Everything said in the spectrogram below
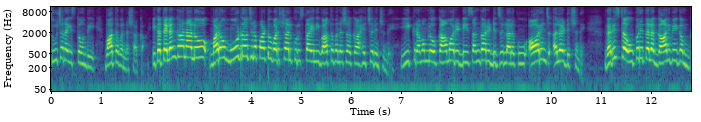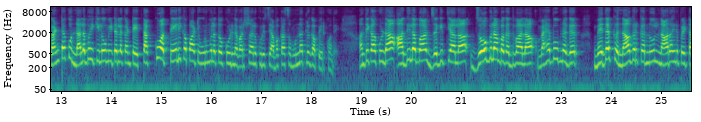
సూచన ఇస్తోంది వాతావరణ శాఖ. ఇక తెలంగాణలో మరో మూడు రోజుల పాటు వర్షాలు కురుస్తాయని వాతావరణ శాఖ హెచ్చరించింది. ఈ క్రమంలో కామారెడ్డి సంగారెడ్డి జిల్లాలకు ఆరెంజ్ అలర్ట్ ఇచ్చింది. గరిష్ట ఉపరితల గాలి వేగం గంటకు నలభై కిలోమీటర్ల కంటే తక్కువ తేలికపాటి ఉరుములతో కూడిన వర్షాలు కురిసే అవకాశం ఉన్నట్లుగా పేర్కొంది. అంతేకాకుండా ఆదిలాబాద్ జగిత్యాల జోగులాంబ గద్వాల మహబూబ్ నగర్ మెదక్ నాగర్ కర్నూల్ నారాయణపేట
